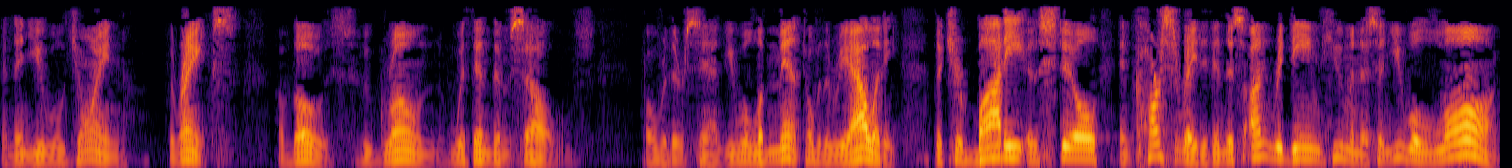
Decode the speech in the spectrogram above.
And then you will join the ranks of those who groan within themselves over their sin. You will lament over the reality that your body is still incarcerated in this unredeemed humanness, and you will long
